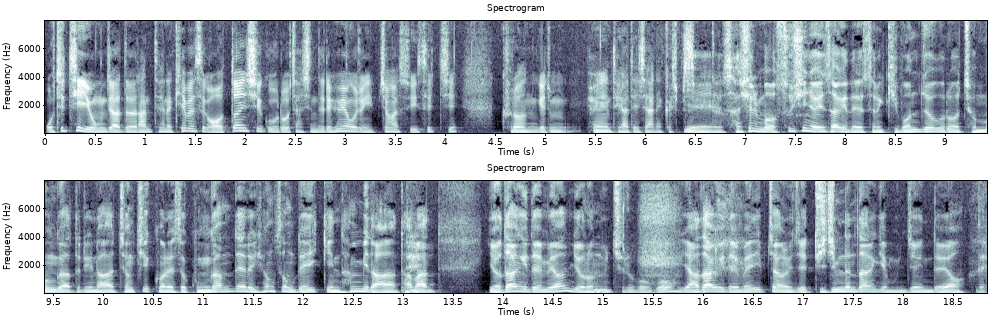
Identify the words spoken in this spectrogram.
OTT 이용자들한테는 KBS가 어떤 식으로 자신들의 효용을 좀 입증할 수 있을지 그런 게 좀 병행돼야 되지 않을까 싶습니다. 예, 사실 뭐 수신료 인상에 대해서는 기본적으로 전문가들이나 정치권에서 공감대는 형성돼 있긴 합니다. 다만 여당이 되면 여론 눈치를 보고 야당이 되면 입장을 이제 뒤집는다는 게 문제인데요. 네.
